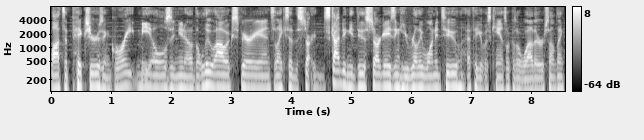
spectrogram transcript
lots of pictures and great meals and you know the luau experience. And like i said the star scott didn't get to do the stargazing he really wanted to. I think it was canceled because of weather or something.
